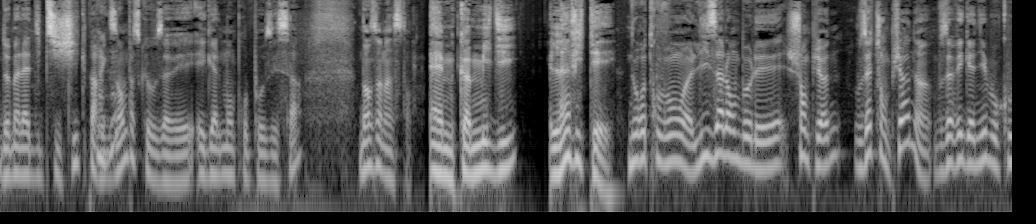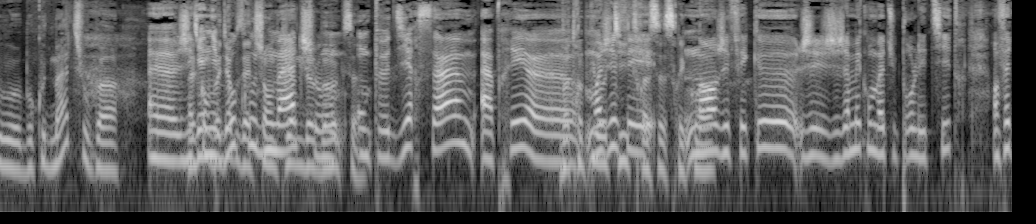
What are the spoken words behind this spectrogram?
de maladies psychiques, par mhm. exemple, parce que vous avez également proposé ça, dans un instant. M comme midi, L'invité. Nous retrouvons euh, Lisa Lambolé, championne. Vous êtes championne? Vous avez gagné beaucoup beaucoup de matchs ou pas? Euh, J'ai gagné beaucoup de matchs. on, peut dire ça. Après, euh, Votre plus moi j'ai fait. Ce serait quoi? non, j'ai fait que j'ai jamais combattu pour les titres. En fait,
